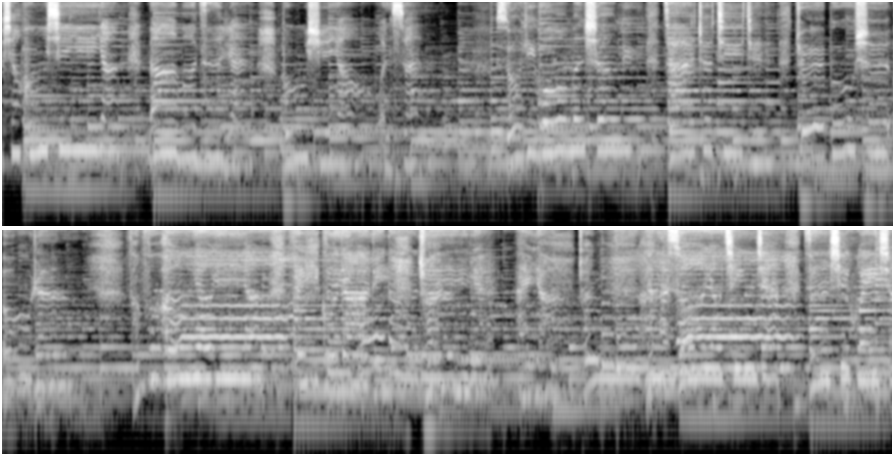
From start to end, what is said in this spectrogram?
就像呼吸一样那么自然，不需要换算。所以我们相遇在这季节，绝不是偶然，仿佛候鸟一样飞过大地，穿越海洋。原来所有情节，仔细回想，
